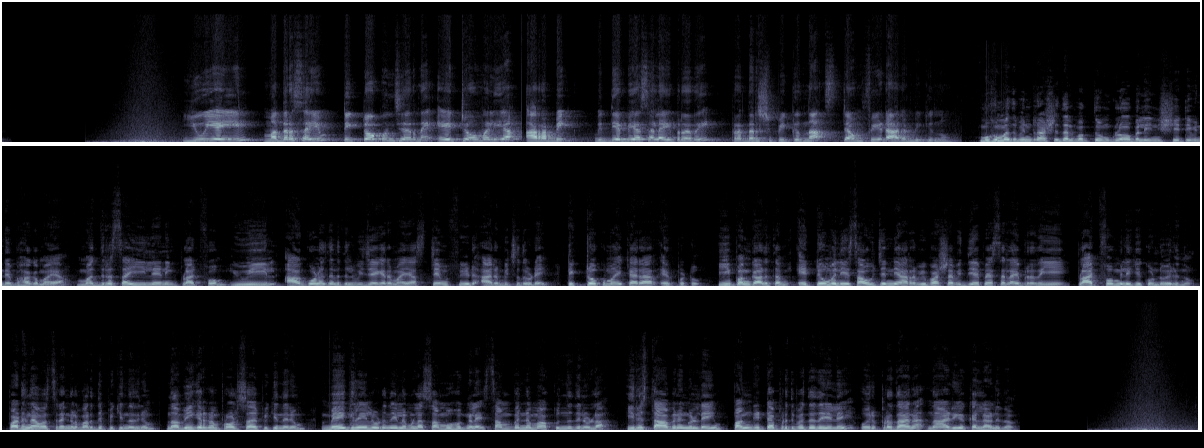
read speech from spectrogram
യു എയിൽ മദ്രസയും ടിക്ടോക്കും ചേർന്ന് ഏറ്റവും വലിയ അറബിക് വിദ്യാഭ്യാസ ലൈബ്രറി പ്രദർശിപ്പിക്കുന്ന സ്റ്റംഫീഡ് ആരംഭിക്കുന്നു. Mohammed bin Rashid Al Maktoum global ഇനിഷ്യേറ്റീവിന്റെ ഭാഗമായ മദ്രസ ഇ ലേണിംഗ് പ്ലാറ്റ്ഫോം യു എയിൽ ആഗോളതലത്തിൽ വിജയകരമായ സ്റ്റെം ഫീഡ് ആരംഭിച്ചതോടെ ടിക്ടോക്കുമായി കരാർ ഏർപ്പെട്ടു. ഈ പങ്കാളിത്തം ഏറ്റവും വലിയ സൗജന്യ അറബി ഭാഷാ വിദ്യാഭ്യാസ ലൈബ്രറിയെ പ്ലാറ്റ്ഫോമിലേക്ക് കൊണ്ടുവരുന്നു. പഠനാവസരങ്ങൾ വർദ്ധിപ്പിക്കുന്നതിനും നവീകരണം പ്രോത്സാഹിപ്പിക്കുന്നതിനും മേഖലയിലുടനീളമുള്ള സമൂഹങ്ങളെ സമ്പന്നമാക്കുന്നതിനുള്ള ഇരു സ്ഥാപനങ്ങളുടെയും പങ്കിട്ട പ്രതിബദ്ധതയിലെ ഒരു പ്രധാന നാഴികക്കല്ലാണിത്.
